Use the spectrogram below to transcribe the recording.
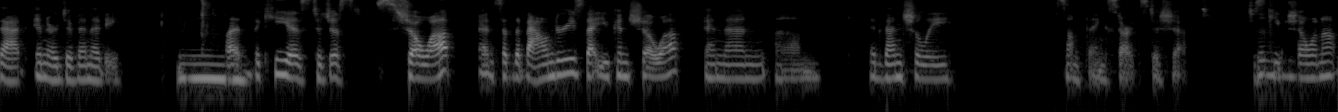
that inner divinity. Mm. but the key is to just show up and set the boundaries that you can show up. And then um, eventually something starts to shift. Just mm-hmm. keep showing up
